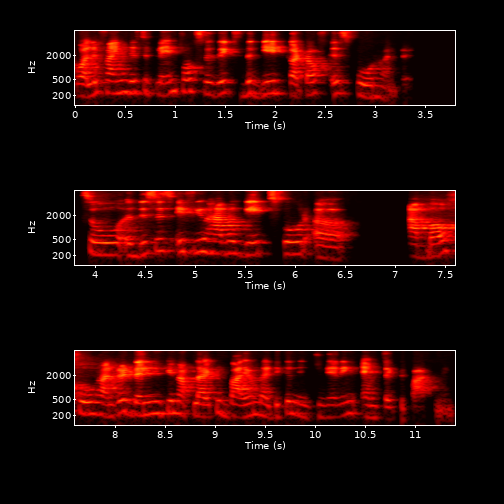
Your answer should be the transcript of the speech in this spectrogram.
qualifying discipline for physics the GATE cut off is four hundred So this is if you have a gate score uh, above 400, then you can apply to biomedical engineering MTech department.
